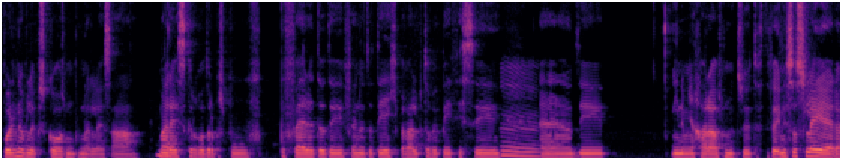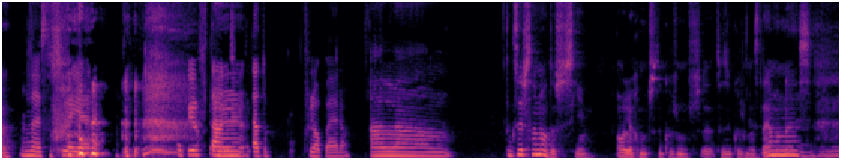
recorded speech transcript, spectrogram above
μπορεί να βλέπεις κόσμο που να λες «Α, μ' Ναι. αρέσει και ο τρόπος που, που φέρεται, ότι φαίνεται ότι έχει μεγάλη πτωπεποίθηση». Μμ. Ε, ότι είναι μια χαρά ας πούμε τη ζωή του αυτή. Είναι στο Slayer. ε. Ναι, στο Slayer. το οποίο φτάνει Ε, και μετά το φλοπέρα. Αλλά δεν ξέρεις αν όντως ισχύει. Όλοι έχουμε τους δικούς, μας, ε, τους δικούς μας δαίμονες. Ναι,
